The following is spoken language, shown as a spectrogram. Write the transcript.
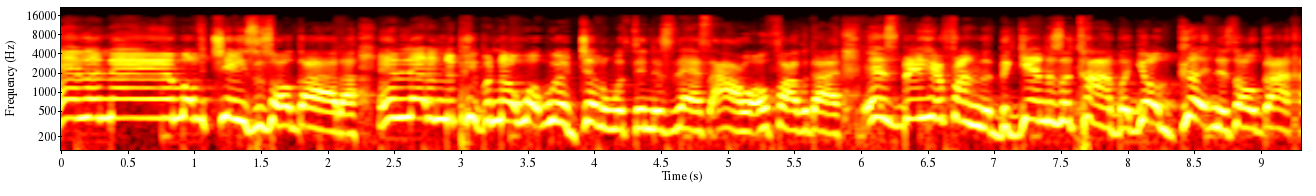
In the name of Jesus, oh God, and letting the people know what we're dealing with in this last hour, oh Father God. It's been here from the beginnings of time, but your goodness, oh God,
